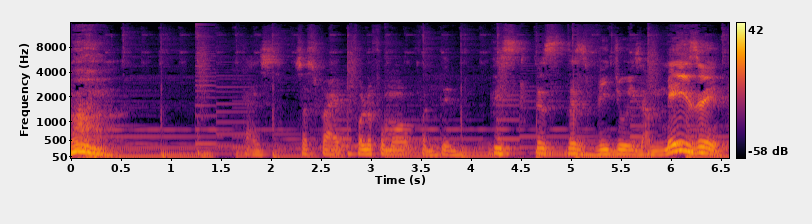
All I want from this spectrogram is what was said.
Guys subscribe follow for more for the, this this this video is amazing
